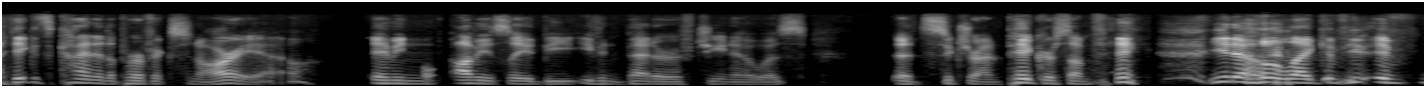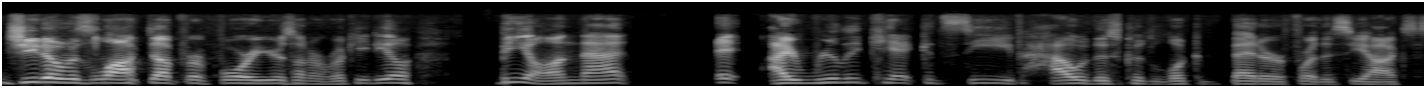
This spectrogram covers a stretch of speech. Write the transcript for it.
I think it's kind of the perfect scenario. I mean, obviously, it'd be even better if Geno was a six round pick or something. you know, like if you, if Geno was locked up for four years on a rookie deal. Beyond that, it, I really can't conceive how this could look better for the Seahawks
